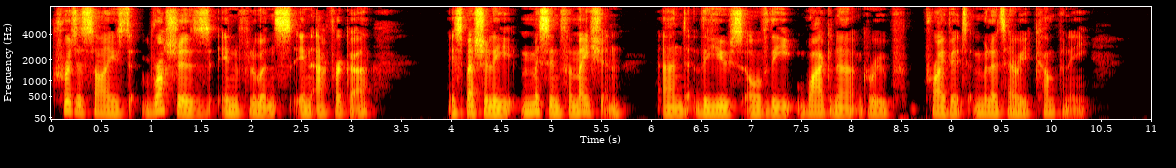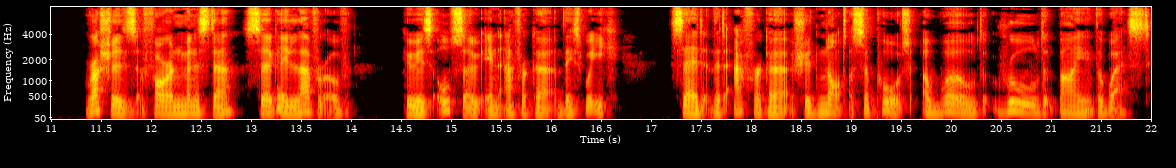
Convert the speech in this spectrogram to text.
criticized Russia's influence in Africa, especially misinformation and the use of the Wagner Group private military company. Russia's Foreign Minister Sergei Lavrov, who is also in Africa this week, said that Africa should not support a world ruled by the West.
